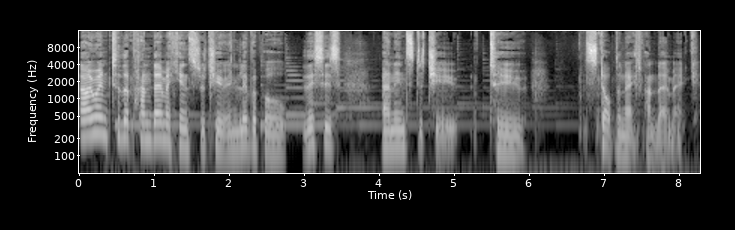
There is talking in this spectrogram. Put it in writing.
I went to the Pandemic Institute in Liverpool. This is an institute to stop the next pandemic.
